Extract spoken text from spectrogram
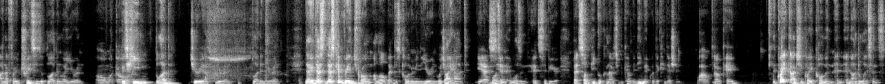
And I found traces of blood in my urine. Oh my god. Because heme, blood, uria, urine, blood and urine. Now this this can range from a little bit of discoloring in the urine, which I had. Yes, it wasn't it wasn't it's severe, but some people can actually become anemic with the condition. Wow. Okay, quite actually quite common in, in adolescence.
